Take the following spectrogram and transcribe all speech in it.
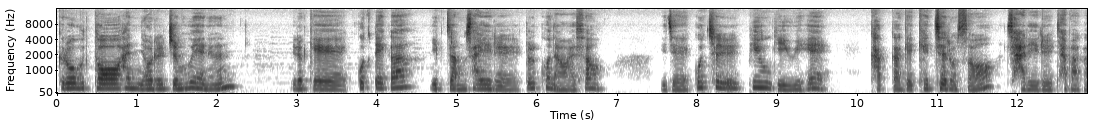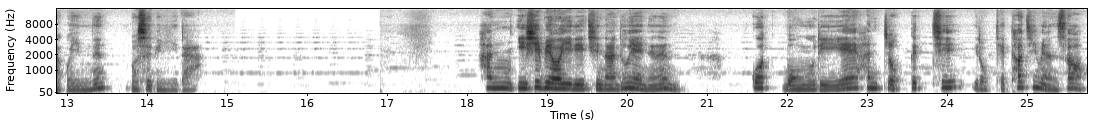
그로부터 한 열흘쯤 후에는 이렇게 꽃대가 입장 사이를 뚫고 나와서 이제 꽃을 피우기 위해 각각의 개체로서 자리를 잡아가고 있는 모습입니다. 한 20여일이 지난 후에는 꽃 몽우리의 한쪽 끝이 이렇게 터지면서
